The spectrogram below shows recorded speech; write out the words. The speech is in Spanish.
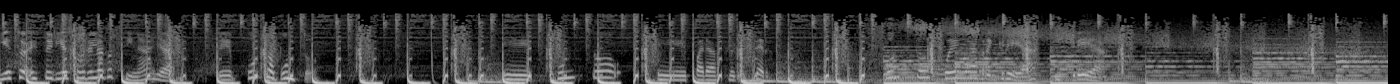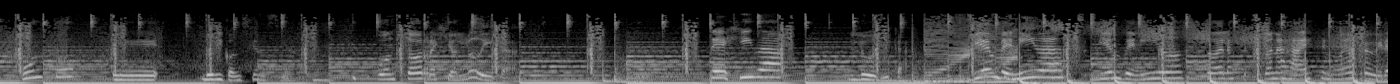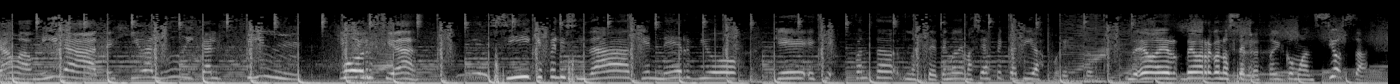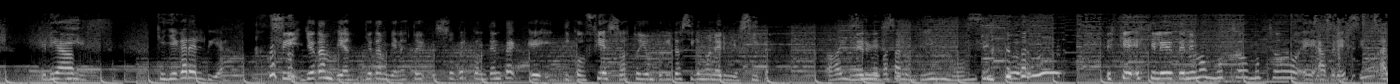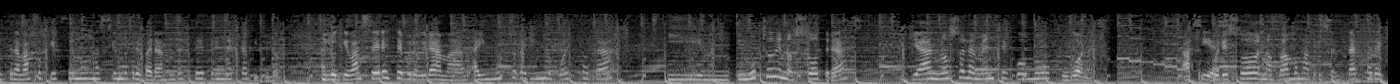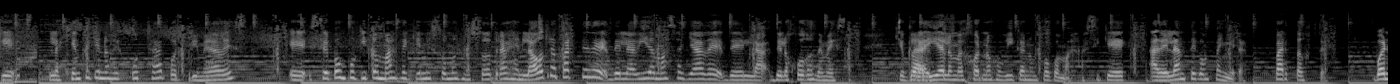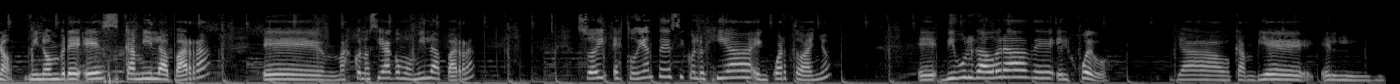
Y esto, esto iría sobre la cortina, ya. Eh, punto a punto. Eh, punto eh, para florecer. Punto juega, recrea y crea. Punto eh, ludiconciencia. Punto región lúdica. Tejida lúdica. Bienvenidas, bienvenidos todas las personas a este nuevo programa. Mila, Tejida Lúdica, al fin. ¡Qué Por- felicidad! Sí, qué felicidad, qué nervio, qué, qué cuánta, no sé, tengo demasiadas expectativas por esto. Debo, debo reconocerlo, estoy como ansiosa. Quería que llegara el día. Sí, yo también, yo también estoy súper contenta eh, y confieso, estoy un poquito así como nerviosita. Ay, sí, me pasa lo mismo. Es que, es que le tenemos mucho, mucho eh, aprecio al trabajo que fuimos haciendo preparando este primer capítulo y lo que va a ser este programa. Hay mucho cariño puesto acá y, mm, y mucho de nosotras, ya no solamente como jugonas. Así es. Por eso nos vamos a presentar para que la gente que nos escucha por primera vez eh, sepa un poquito más de quiénes somos nosotras en la otra parte de, de la vida más allá de, de la- de los juegos de mesa, que por Claro. ahí a lo mejor nos ubican un poco más. Así que adelante compañera, parta usted. Bueno, mi nombre es Camila Parra, eh, más conocida como Mila Parra. Soy estudiante de psicología en cuarto año, eh, divulgadora del juego. Ya cambié el,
